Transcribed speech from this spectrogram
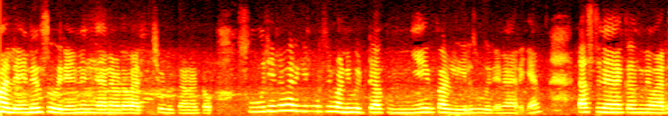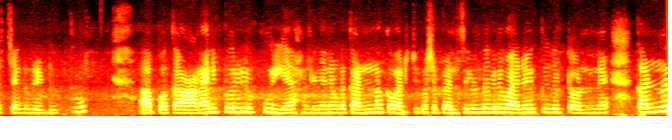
മലേനെയും സൂര്യനെയും ഇങ്ങനെ അവിടെ വരച്ചു കൊടുക്കുകയാണ് കേട്ടോ. സൂര്യനെ വരയ്ക്കാൻ കുറച്ച് പണി വിട്ട് ആ കുഞ്ഞേ കള്ളിയിൽ സൂര്യനെ വരയ്ക്കാൻ. ലാസ്റ്റ് ഞാനൊക്കെ അങ്ങനെ വരച്ചൊക്കെ എടുത്തു. അപ്പോൾ കാണാനിപ്പോൾ ഒരു ലുക്കും ഇല്ല. അതുകൊണ്ട് ഇവിടെ കണ്ണൊക്കെ വരച്ചു. പക്ഷെ പെൻസിലുകൊണ്ട് അങ്ങനെ വരയൊക്കെ ഇതിട്ടോണ്ടേ കണ്ണ്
